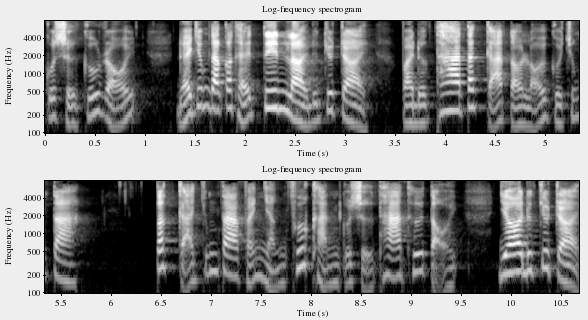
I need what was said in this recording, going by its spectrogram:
của sự cứu rỗi để chúng ta có thể tin lời Đức Chúa Trời và được tha tất cả tội lỗi của chúng ta. Tất cả chúng ta phải nhận phước hạnh của sự tha thứ tội do Đức Chúa Trời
